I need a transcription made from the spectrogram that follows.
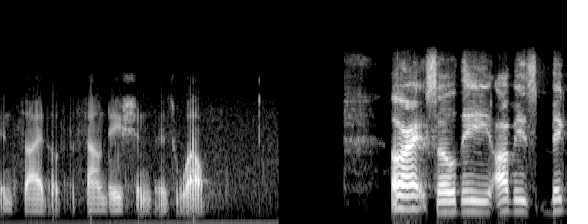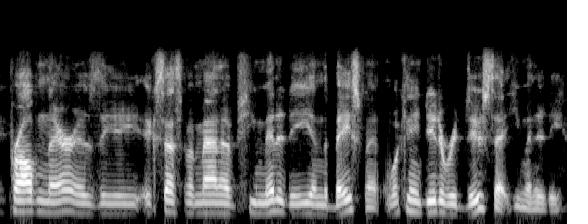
inside of the foundation as well. All right, so the obvious big problem there is the excessive amount of humidity in the basement. What can you do to reduce that humidity?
